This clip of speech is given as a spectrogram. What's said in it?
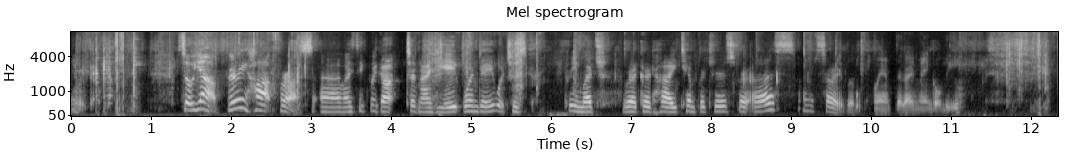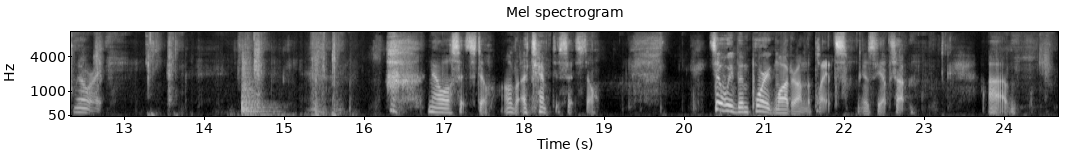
There we go. So yeah, very hot for us. Uh, I think we got to 98 one day, which is pretty much record high temperatures for us. I'm sorry, little plant that I mangled you. All right. Now I'll sit still. I'll attempt to sit still. So we've been pouring water on the plants. Is the upshot. Um,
